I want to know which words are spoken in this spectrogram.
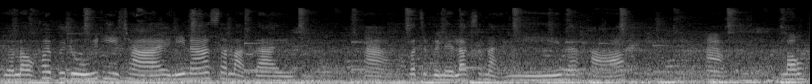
เดี๋ยวเราค่อยไปดูวิธีใช้นี้นะสลัดใดอะก็จะเป็นในลักษณะนี้นะคะอะลองไป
